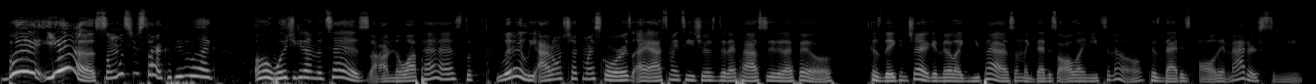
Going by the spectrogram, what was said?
but yeah, so once you start, cause people like, oh, what'd you get on the test? I know I passed. Literally, I don't check my scores. I ask my teachers, did I pass or did I fail? Because they can check and they're like, you pass. I'm like, that is all I need to know because that is all that matters to me.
